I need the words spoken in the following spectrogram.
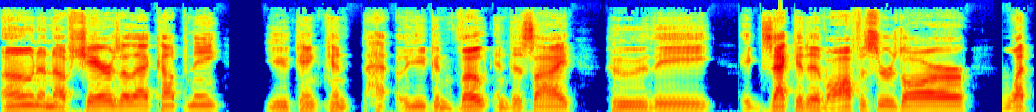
own enough shares of that company, you can, can you can vote and decide who the executive officers are, what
